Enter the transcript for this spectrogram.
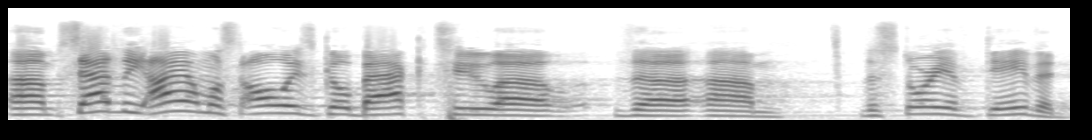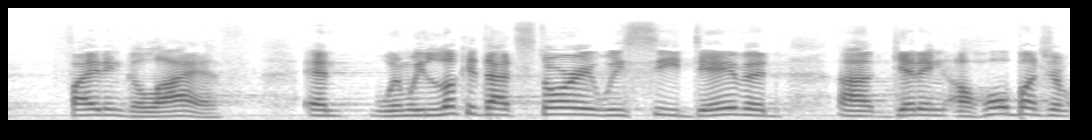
Um, sadly, I almost always go back to uh, the, um, the story of David fighting Goliath. And when we look at that story, we see David uh, getting a whole bunch of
